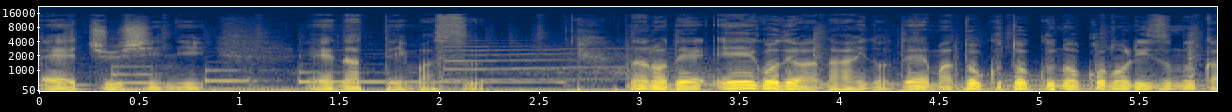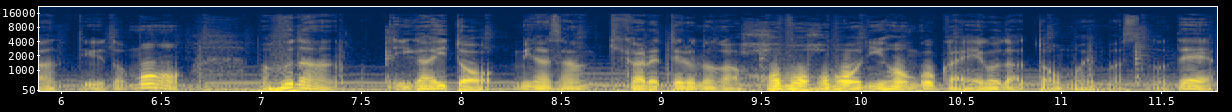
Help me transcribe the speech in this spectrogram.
えー、中心に、えー、なっています。なので、英語ではないので、まあ、独特のこのリズム感っていうのも、まあ、普段意外と皆さん聞かれてるのがほぼほぼ日本語か英語だと思いますので、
